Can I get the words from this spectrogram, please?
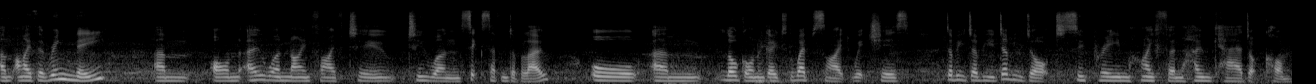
Um, either ring me um, on 01952 216700 or um, log on and go to the website, which is www.supreme-homecare.com.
